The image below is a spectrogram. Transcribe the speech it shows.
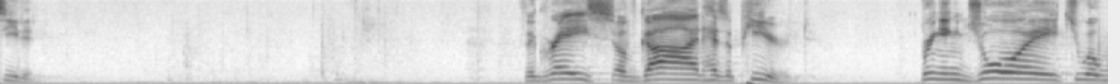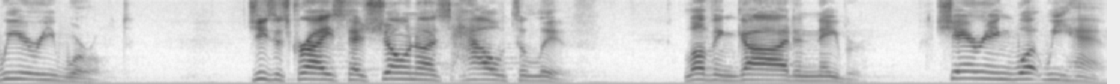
Seated. The grace of God has appeared, bringing joy to a weary world. Jesus Christ has shown us how to live, loving God and neighbor, sharing what we have,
